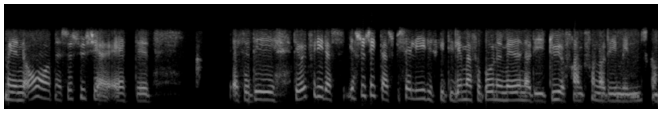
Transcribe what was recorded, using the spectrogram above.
Men overordnet, så synes jeg, at øh, altså det, det er jo ikke fordi, der, jeg synes ikke, der er specielt etiske dilemmaer forbundet med, når det er dyr frem for, når det er mennesker.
